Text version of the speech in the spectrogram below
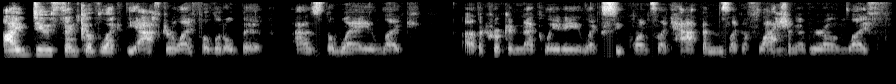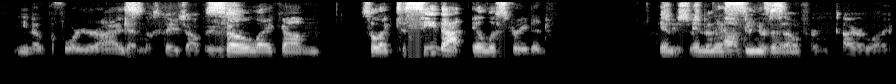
I do think of like the afterlife a little bit as the way like uh, the crooked neck lady like sequence like happens like a flashing of your own life you know before your eyes Getting those deja vus. so like um so like to see that illustrated in- she's just in been this haunting season- herself her entire life.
